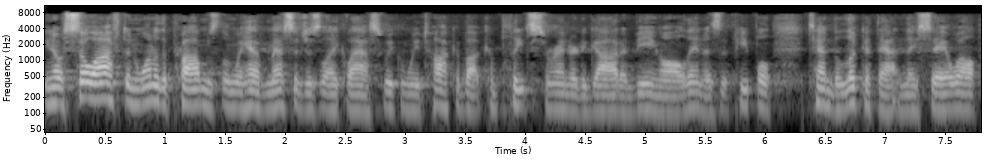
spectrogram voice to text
You know, so often one of the problems when we have messages like last week when we talk about complete surrender to God and being all in is that people tend to look at that and they say, well,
